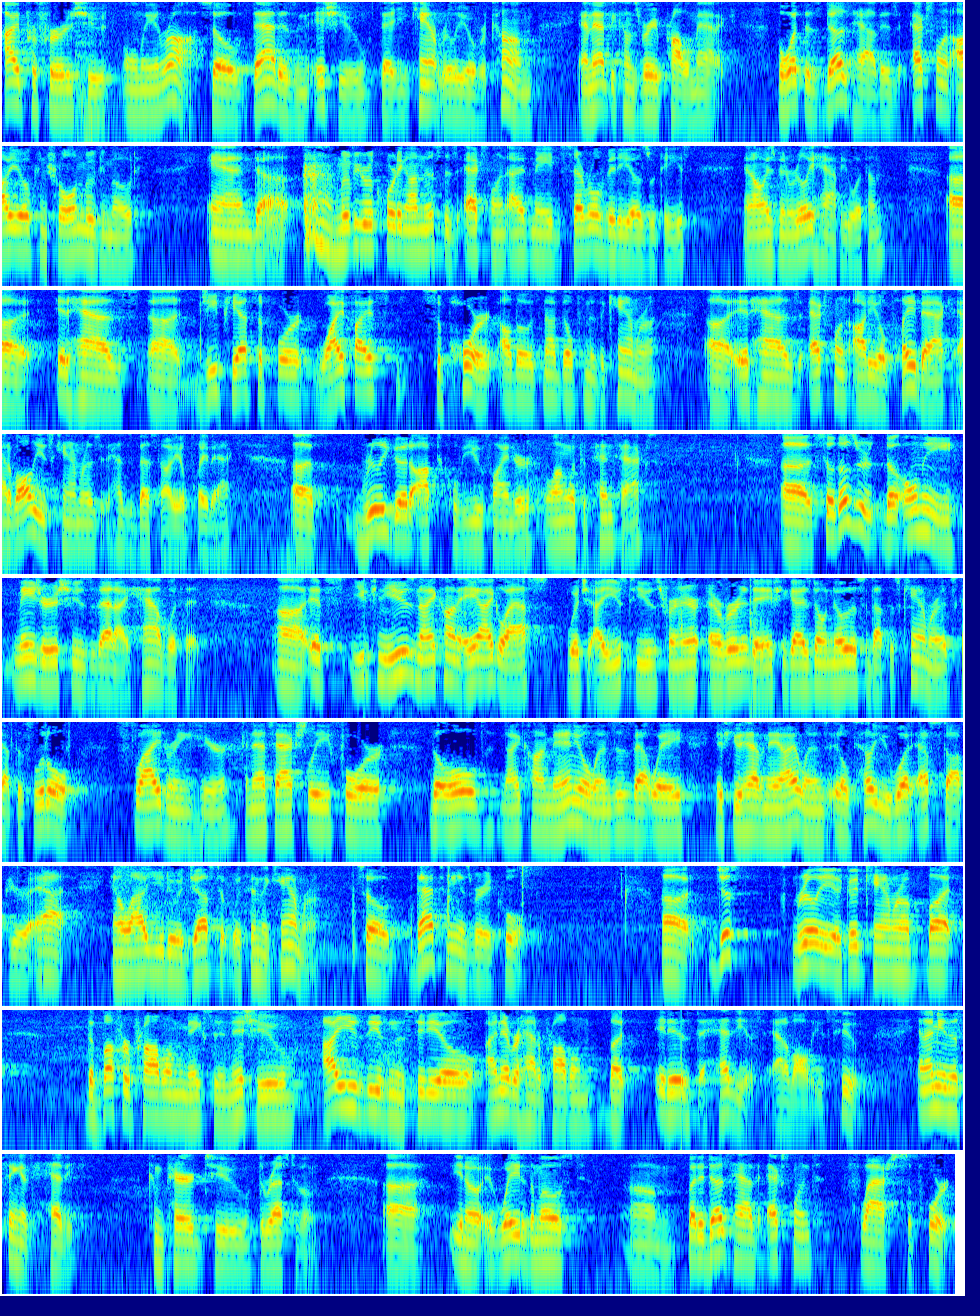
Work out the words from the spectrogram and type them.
I prefer to shoot only in RAW. So that is an issue that you can't really overcome, and that becomes very problematic. But what this does have is excellent audio control in movie mode, and uh, movie recording on this is excellent. I've made several videos with these, and always been really happy with them. Uh, it has uh, GPS support, Wi-Fi support, although it's not built into the camera, uh, it has excellent audio playback. Out of all these cameras, it has the best audio playback. Uh, really good optical viewfinder along with the Pentax. Uh, so those are the only major issues that I have with it. Uh, it's you can use Nikon AI glass, which I used to use forever and a day. If you guys don't know this about this camera, it's got this little slide ring here, and that's actually for the old Nikon manual lenses. That way, if you have an AI lens, it'll tell you what f-stop you're at and allow you to adjust it within the camera. So that to me is very cool. Uh, just really a good camera, but the buffer problem makes it an issue. I use these in the studio. I never had a problem, but it is the heaviest out of all these too. And I mean, this thing is heavy compared to the rest of them. Uh, you know, it weighs the most, um, but it does have excellent flash support.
